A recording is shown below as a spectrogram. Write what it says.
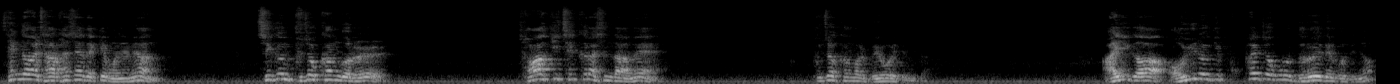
생각을 잘 하셔야 될 게 뭐냐면 지금 부족한 거를 정확히 체크를 하신 다음에 부족한 걸 외워야 됩니다. 아이가 어휘력이 폭발적으로 늘어야 되거든요.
